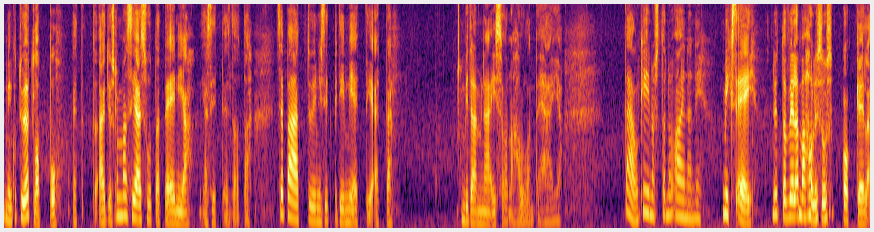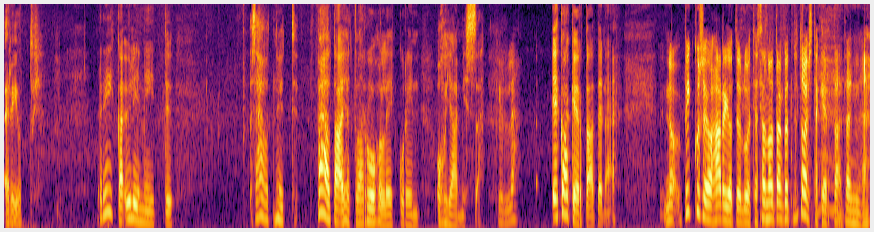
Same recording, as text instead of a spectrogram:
niin työt loppu. Että äitiysloman sijaisuutta tein ja, ja sitten tota, se päättyi, niin sitten piti miettiä, että mitä minä isona haluan tehdä. Ja tämä on kiinnostanut aina, niin miksi ei? Nyt on vielä mahdollisuus kokeilla eri juttuja. Riikka Yliniitty, sä oot nyt päältä aiheuttavan ruohonleikkurin ohjaamissa. Kyllä. Eka kertaa tänään. No pikkusen on harjoitellut, että sanotaanko että toista kertaa tänään.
